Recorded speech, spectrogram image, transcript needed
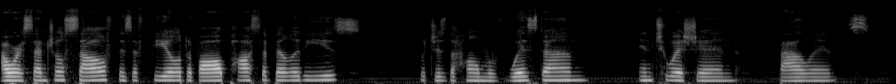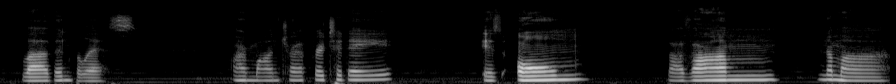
Our essential self is a field of all possibilities, which is the home of wisdom, intuition, balance, love, and bliss. Our mantra for today is Om Bhavam Namah.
